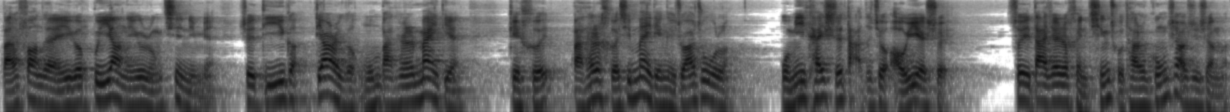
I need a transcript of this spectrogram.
把它放在一个不一样的一个容器里面，这是第一个。第二个，我们把它的卖点给核，把它的核心卖点给抓住了。我们一开始打的就熬夜水。所以大家就很清楚它的功效是什么。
